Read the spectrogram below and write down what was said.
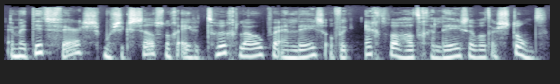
En met dit vers moest ik zelfs nog even teruglopen en lezen of ik echt wel had gelezen wat er stond.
